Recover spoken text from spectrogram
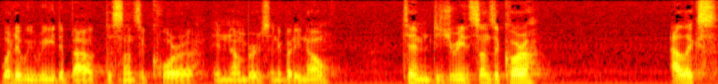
what did we read about the sons of Korah in Numbers? Anybody know? Tim, did you read sons of Korah? Alex?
